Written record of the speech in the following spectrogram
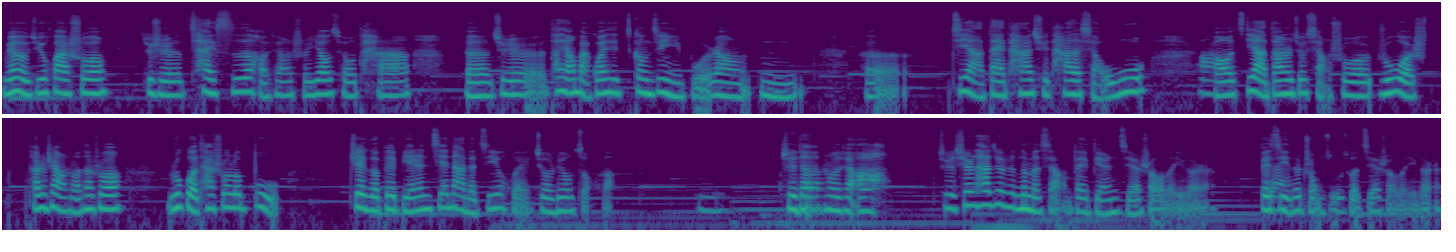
面有一句话说，就是蔡司好像是要求他，呃，就是他想把关系更进一步，让嗯。呃，基亚带他去他的小屋，然后基亚当时就想说，如果他是这样说，他说，如果他说了不，这个被别人接纳的机会就溜走了。嗯，所以当时我就想啊，就是其实他就是那么想被别人接受的一个人，被自己的种族所接受的一个人。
